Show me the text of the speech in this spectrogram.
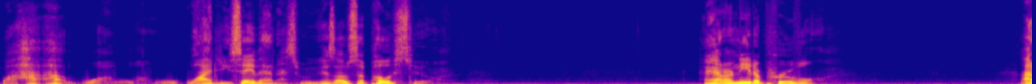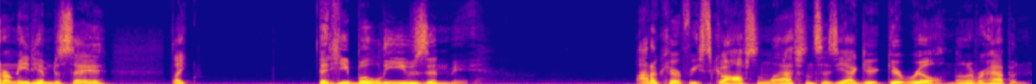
Well, how, how, why did you say that? I said, because I was supposed to. I don't need approval. I don't need him to say, like, that he believes in me. I don't care if he scoffs and laughs and says, Yeah, get, get real. That'll never happen.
